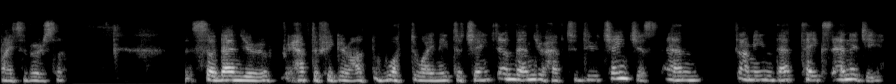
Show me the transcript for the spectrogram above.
vice versa. So then you have to figure out what do i need to change and then you have to do changes. And i mean that takes energy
